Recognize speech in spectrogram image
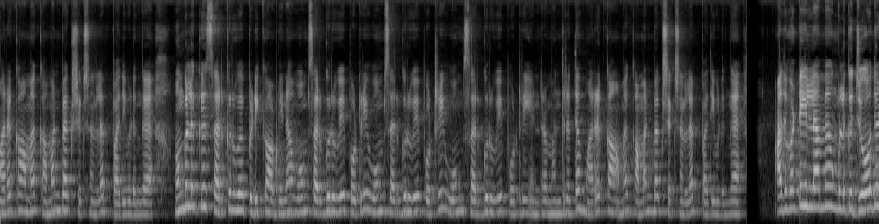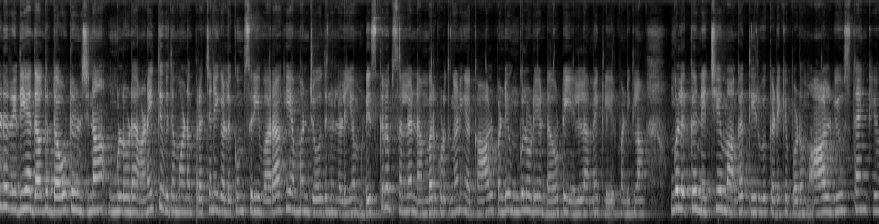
மறக்காமல் கமெண்ட் பேக் செக்ஷனில் பதிவிடுங்க. உங்களுக்கு சர்க்குருவை பிடிக்கும் அப்படின்னா ஓம் சர்க்குருவே போற்றி ஓம் சர்க்குருவே போற்றி ஓம் சர்க்குருவே போற்றி என்ற மந்திரத்தை மறக்காமல் கமெண்ட் பேக் செக்ஷனில் பதிவிடுங்க. அது மட்டும் இல்லாமல் உங்களுக்கு ஜோதிட ரீதியாக ஏதாவது டவுட் இருந்துச்சுன்னா உங்களோட அனைத்து விதமான பிரச்சனைகளுக்கும் ஸ்ரீ வராகி அம்மன் ஜோதிட நிலையம் டிஸ்கிரிப்ஷனில் நம்பர் கொடுத்துங்க நீங்கள் கால் பண்ணி உங்களுடைய டவுட்டை எல்லாமே கிளியர் பண்ணிக்கலாம். உங்களுக்கு நிச்சயமாக தீர்வு கிடைக்கப்படும். ஆல் வியூஸ் தேங்க்யூ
